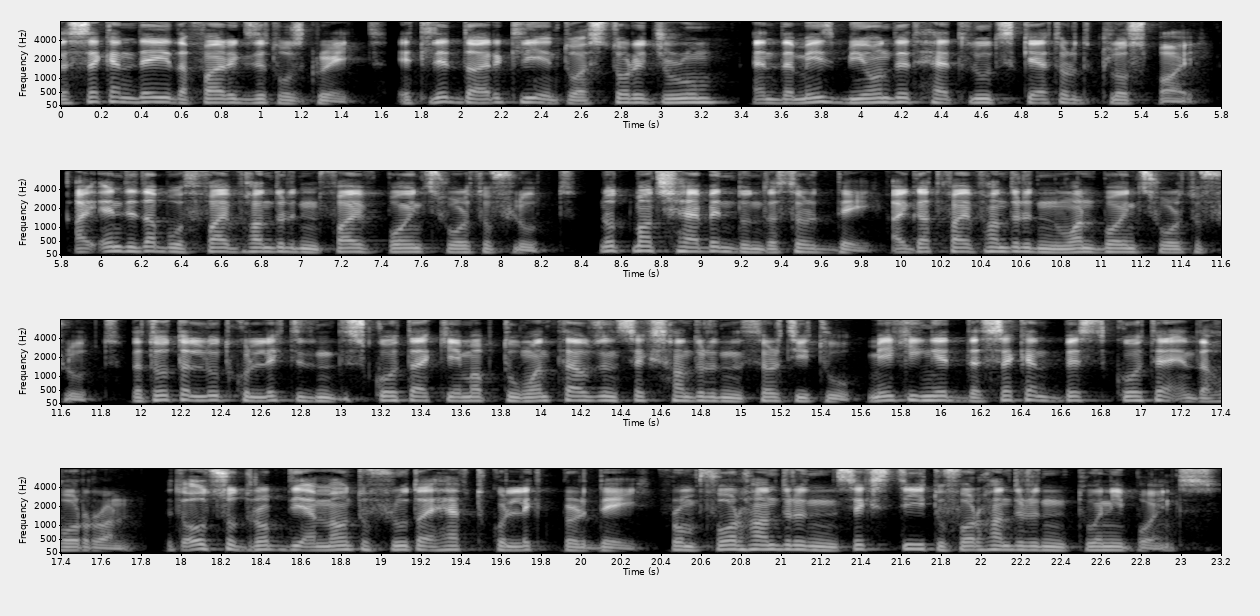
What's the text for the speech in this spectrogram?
The second day, the fire exit was great. It led directly into a storage room, and the maze beyond it had loot scattered close by. I ended up with 505 points worth of loot. Not much happened on the third day. I got 501 points worth of loot. The total loot collected in this quota came up to 1632, making it the second best quota in the whole run. It also dropped the amount of loot I have to collect per day, from 460 to 420 points.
